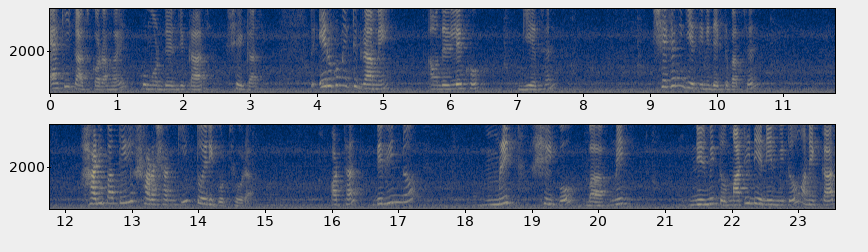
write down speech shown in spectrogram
একই কাজ করা হয়, কুমোরদের যে কাজ, সেই কাজ। তো এরকম একটি গ্রামে আমাদের লেখক গিয়েছেন। সেখানে গিয়ে তিনি দেখতে পাচ্ছেন হাড়ি পাতিল সরাসানকি তৈরি করছে ওরা। অর্থাৎ বিভিন্ন মৃৎ শিল্প বা মৃৎ নির্মিত, মাটি দিয়ে নির্মিত অনেক কাজ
